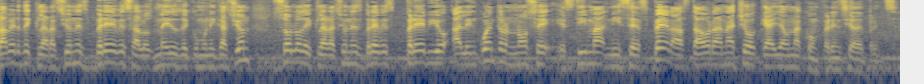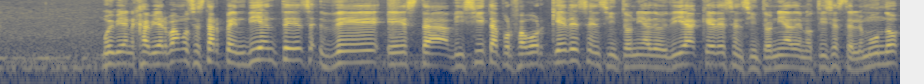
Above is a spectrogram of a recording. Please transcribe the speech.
va a haber declaraciones breves a los medios de comunicación, solo declaraciones breves previo al encuentro. No se estima ni se espera hasta ahora, Nacho, que haya una conferencia de prensa. Muy bien, Javier, vamos a estar pendientes de esta visita. Por favor, quédese en sintonía de hoy día, quédese en sintonía de Noticias Telemundo.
